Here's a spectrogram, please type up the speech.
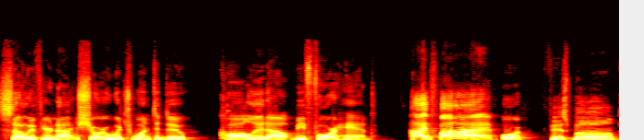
So if you're not sure which one to do, call it out beforehand. High five or fist bump.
